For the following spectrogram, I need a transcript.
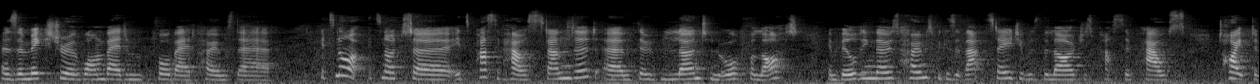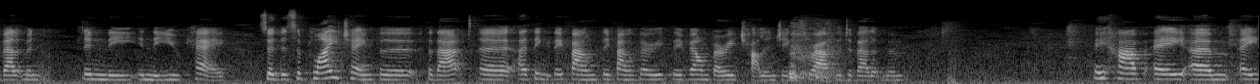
There's a mixture of one bed and four bed homes there. It's not, it's not, uh, it's passive house standard. Um, they've learnt an awful lot in building those homes because at that stage it was the largest passive house type development in the, in the UK. So the supply chain for, for that, uh, I think they found, they, found very, they found very challenging throughout the development. They have a, um, a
